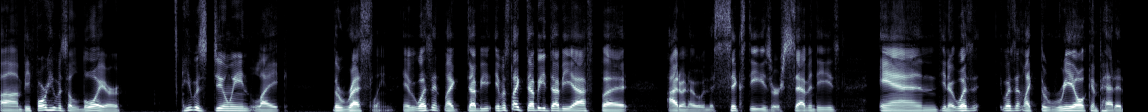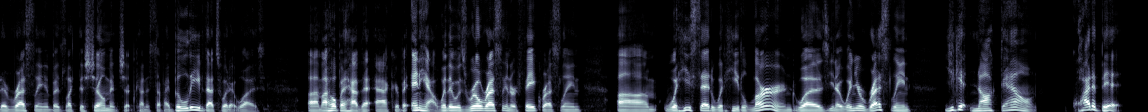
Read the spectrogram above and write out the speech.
um, before he was a lawyer, he was doing like the wrestling. It wasn't like W, it was like WWF, but I don't know, in the 60s or 70s and you know it wasn't it wasn't like the real competitive wrestling, but it's like the showmanship kind of stuff. I believe that's what it was. Um, I hope I have that accurate. But anyhow, whether it was real wrestling or fake wrestling, um, what he said, what he learned was, you know, when you're wrestling, you get knocked down quite a bit.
